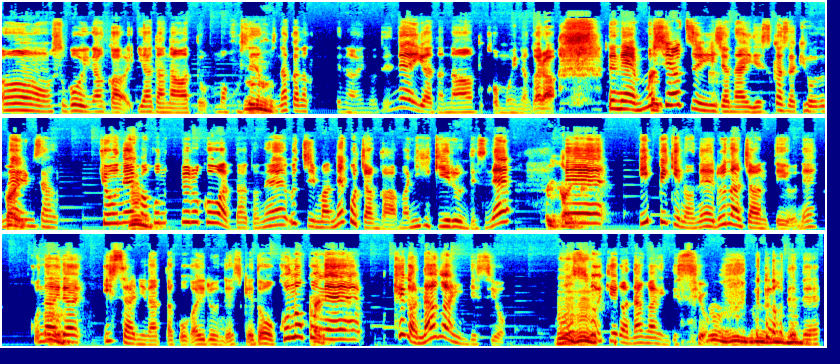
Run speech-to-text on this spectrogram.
うん、すごいなんか嫌だなと、まあ、干せ、うんなかなか干せないのでね嫌だなとか思いながらでね蒸し暑いじゃないですか、先ほどね、はいえみさん今日ね、うんまあ、この収録終わった後ねうち、まあ、猫ちゃんが、まあ、2匹いるんですね。はいはい。で、一匹のね、ルナちゃんっていうね、この間1歳になった子がいるんですけど、この子ね、毛が長いんですよ。ものすごい毛が長いんですよ。なので。ね、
